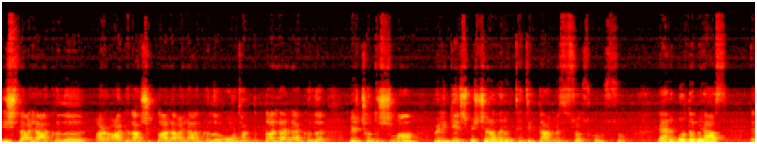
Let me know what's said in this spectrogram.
İşle alakalı, arkadaşlıklarla alakalı, ortaklıklarla alakalı bir çatışma, böyle geçmiş yaraların tetiklenmesi söz konusu. Yani burada biraz e,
